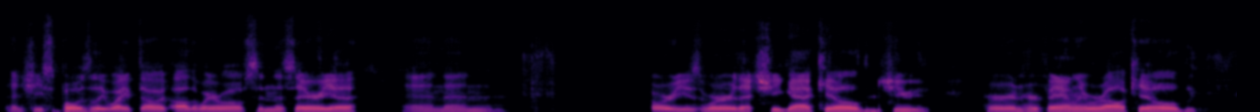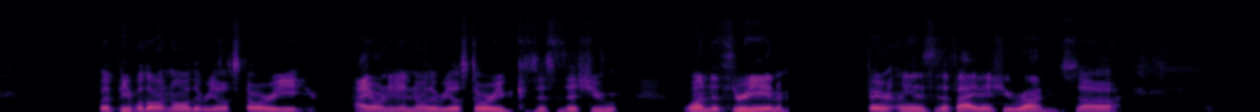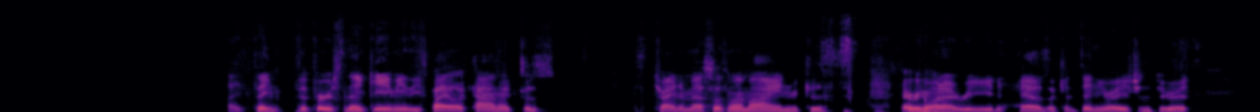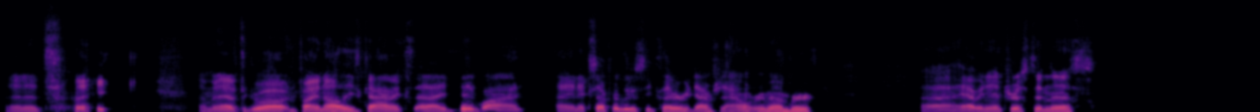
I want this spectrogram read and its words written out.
And she supposedly wiped out all the werewolves in this area and then stories were that she got killed and she her and her family were all killed but people don't know the real story i don't even know the real story because this is issue one to three and apparently this is a five issue run so i think the person that gave me these pile of comics was trying to mess with my mind because everyone I read has a continuation to it. And it's like, I'm to have to go out and find all these comics that I did want. And except for Lucy Claire Redemption, I don't remember uh, having interest in this.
